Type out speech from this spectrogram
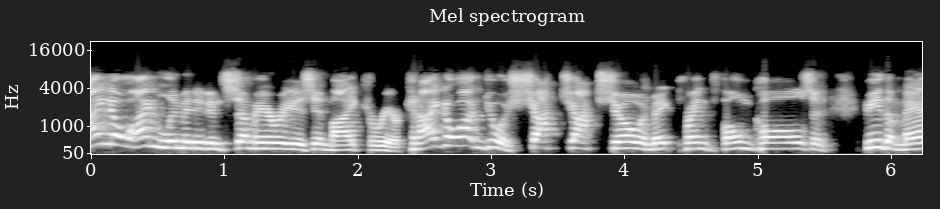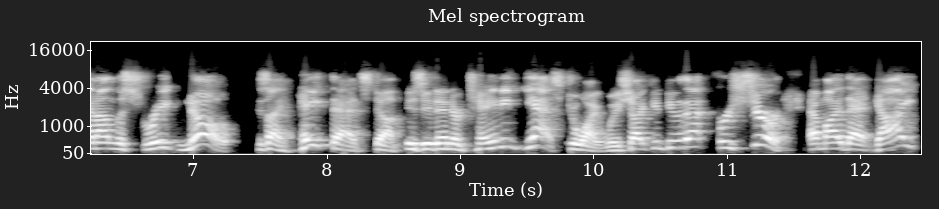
I know I'm limited in some areas in my career. Can I go out and do a shock jock show and make prank phone calls and be the man on the street? No, because I hate that stuff. Is it entertaining? Yes. Do I wish I could do that? For sure. Am I that guy?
